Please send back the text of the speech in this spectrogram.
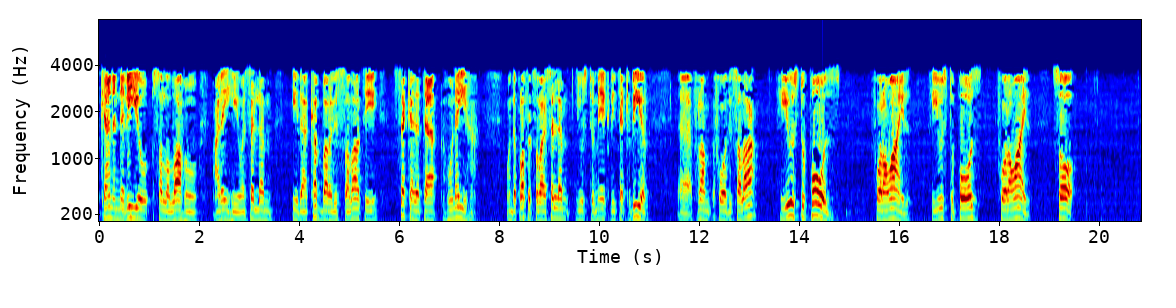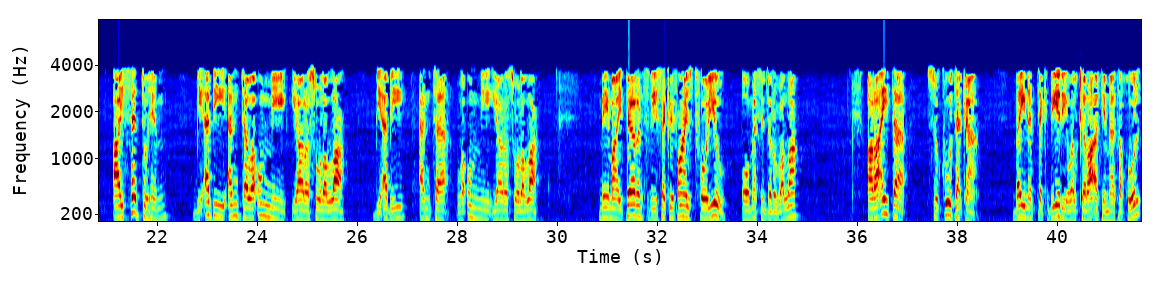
كان النبي صلى الله عليه وسلم إذا كبر للصلاة سكتت هنيها when the Prophet ﷺ used to make the takbir uh, from for the salah, he used to pause for a while. He used to pause for a while. So I said to him, بأبي أنت وأمي يا رسول الله بأبي أنت وأمي يا رسول الله May my parents be sacrificed for you, O Messenger of Allah. أرأيت سكوتك بين التكبير والقراءة ما تقول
